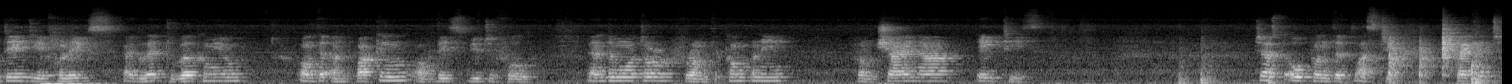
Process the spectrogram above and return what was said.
Good day dear colleagues, I'm glad to welcome you on the unpacking of this beautiful endomotor from the company from China Eighteeth. Just open the plastic packet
